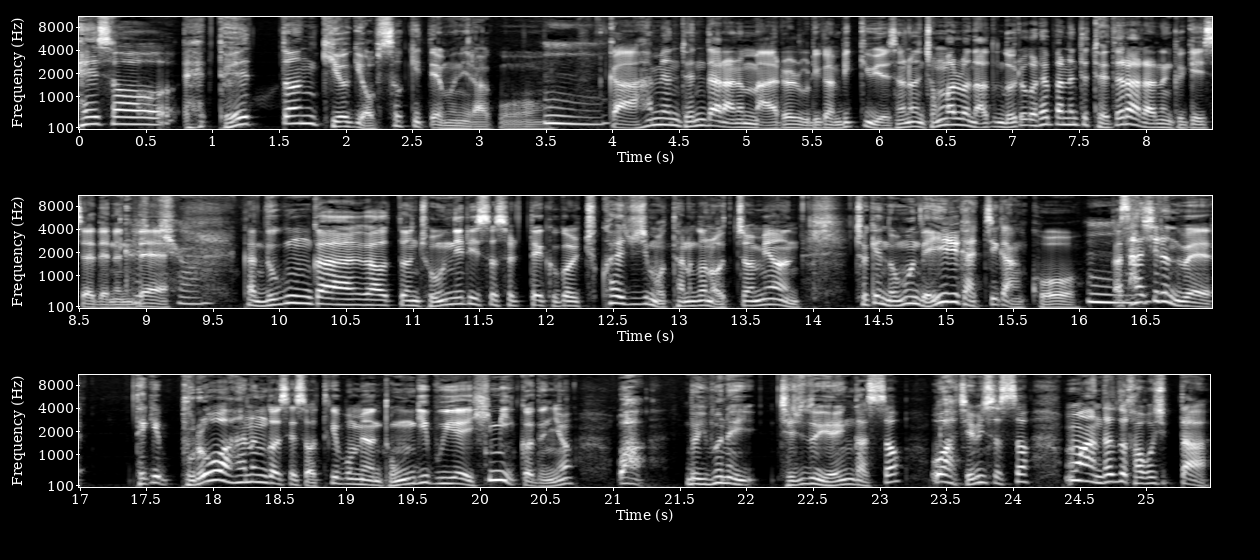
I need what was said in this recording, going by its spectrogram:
해서 해- 됐던 기억이 없었기 때문이라고. 음. 그러니까 하면 된다라는 말을 우리가 믿기 위해서는 정말로 나도 노력을 해봤는데 되더라라는 그게 있어야 되는데 그렇죠. 그러니까 누군가가 어떤 좋은 일이 있었을 때 그걸 축하해주지 못하는 건 어쩌면 저게 너무 내일 같지가 않고 그러니까 음. 사실은 왜 되게 부러워하는 것에서 어떻게 보면 동기부여의 힘이 있거든요. 와, 너 이번에 제주도 여행 갔어? 와, 재밌었어? 와, 나도 가고 싶다.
